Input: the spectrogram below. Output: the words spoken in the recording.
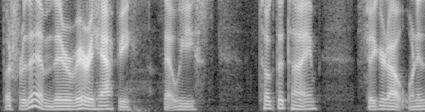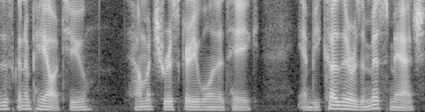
but for them, they were very happy that we took the time, figured out when is this going to pay out to you, how much risk are you willing to take, and because there was a mismatch,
